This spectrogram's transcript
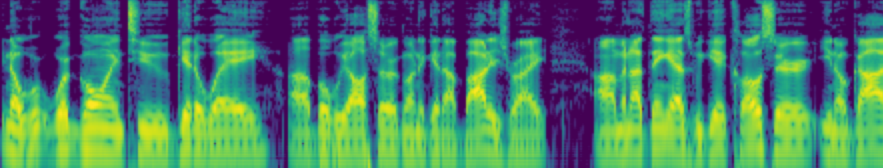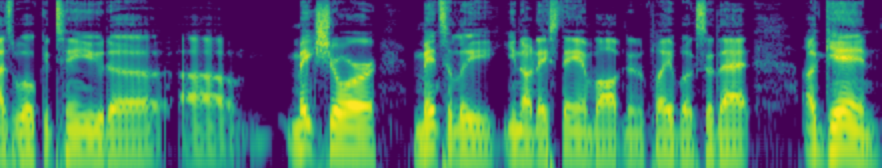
you know, we're, we're going to get away, uh, but we also are going to get our bodies right. Um, and I think as we get closer, you know, guys will continue to uh, make sure mentally, you know, they stay involved in the playbook so that, again,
